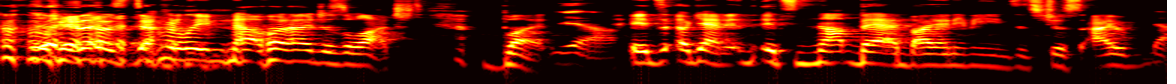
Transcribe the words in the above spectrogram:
like, that was definitely not what I just watched, but Yeah, it's again it, it's not bad by any means it's just i No.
